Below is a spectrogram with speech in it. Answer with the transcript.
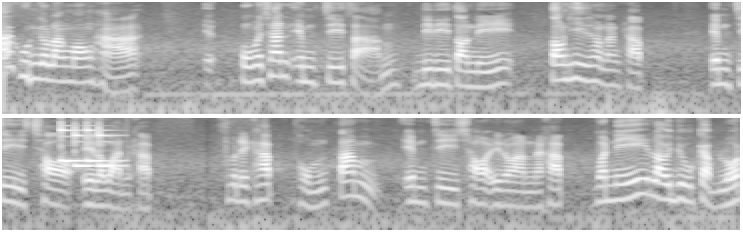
ถ้าคุณกำลังมองหาโปรโมชั่น MG3 ดีๆ ตอนนี้ต้องที่เท่านั้นครับ MG ชอเอราวันครับ สวัสดีครับ ผมตั้ม MG ชอเอราวันนะครับ วันนี้เราอยู่กับรถ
